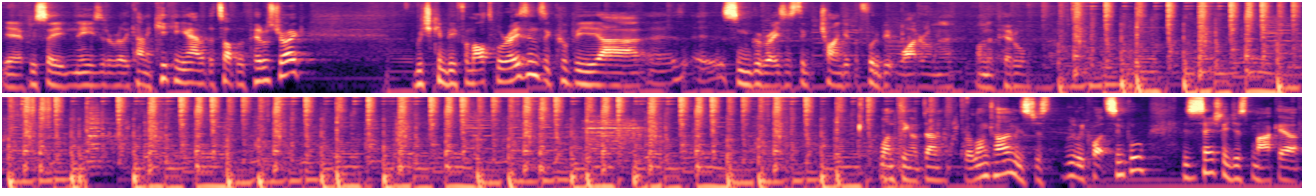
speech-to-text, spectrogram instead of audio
yeah, if we see knees that are really kind of kicking out at the top of the pedal stroke, which can be for multiple reasons. It could be uh, uh, some good reasons to try and get the foot a bit wider on the, on the pedal. I've done for a long time is just really quite simple, is essentially just mark out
